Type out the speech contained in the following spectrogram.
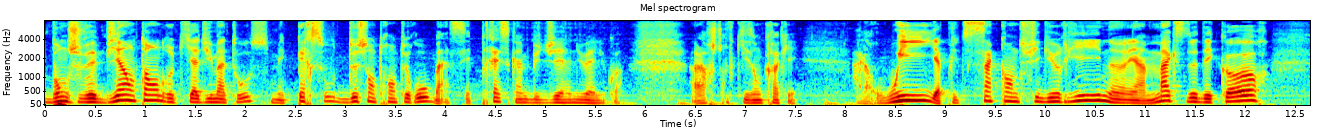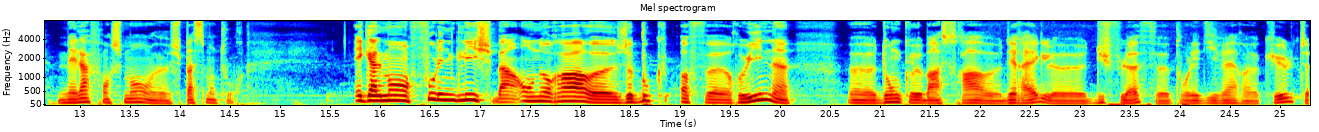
Bon, je vais bien entendre qu'il y a du matos, mais perso, 230 euros, bah, c'est presque un budget annuel, quoi. Alors, je trouve qu'ils ont craqué. Alors oui, il y a plus de 50 figurines et un max de décors, mais là, franchement, euh, je passe mon tour. Également, full English, bah, on aura euh, The Book of euh, Ruin, donc bah, ce sera des règles, du fluff pour les divers cultes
